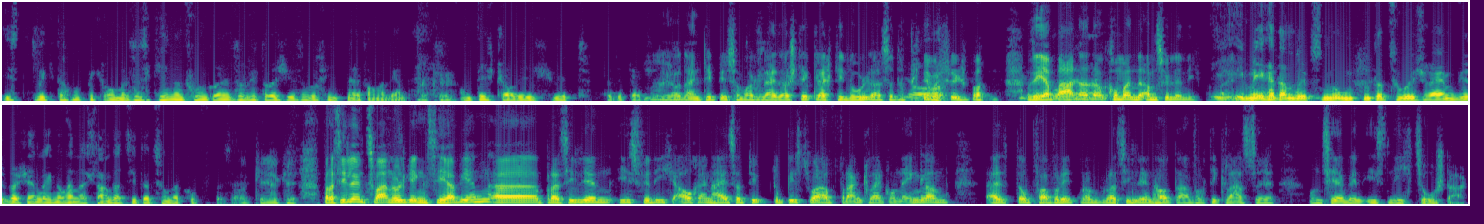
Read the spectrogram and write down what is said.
ist, liegt der Hund begraben. Also sie können vorhin gar nicht so viel durchschießen, was hinten einfangen werden. Okay. Und das, glaube ich, wird bei den Deutschen. Naja, dein Tipp ist einmal gleich, da steht gleich die Null, also da Ja, bin ich mal schon gespannt. Also die Japaner, da kommen am Süle nicht vorbei. Ich, ich möchte am liebsten unten dazu schreiben, wird wahrscheinlich noch einer Standardsituation ein Kopfball sein. Okay, okay. Brasilien 2-0 gegen Serbien. Äh, Brasilien ist für dich auch ein heißer Typ. Du bist zwar auf Frankreich und England als Top-Favoriten, aber Brasilien hat einfach die Klasse und Serbien ist nicht so stark.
